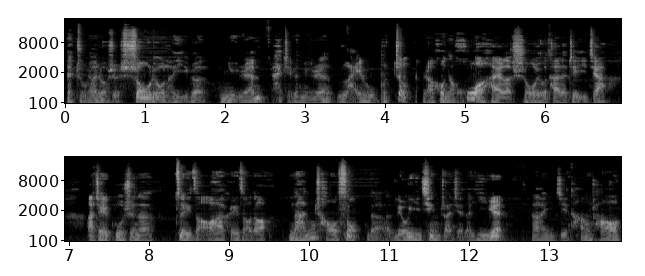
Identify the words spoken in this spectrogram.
哎，主要就是收留了一个女人，哎，这个女人来路不正，然后呢，祸害了收留她的这一家。啊，这个故事呢，最早啊，可以找到南朝宋的刘义庆撰写的《艺苑》啊，以及唐朝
